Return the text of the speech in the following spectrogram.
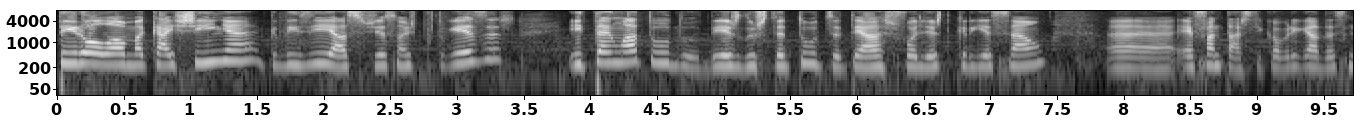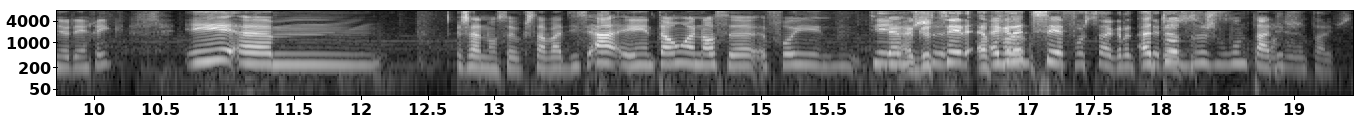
tirou lá uma caixinha que dizia Associações Portuguesas e tem lá tudo, desde os estatutos até às folhas de criação. Ah, é fantástico. Obrigada, Sr. Henrique. E. ahm, já não sei o que estava a dizer. Ah, então a nossa foi. Tivemos agradecer- a agradecer, foste agradecer a todos aos- os voluntários. voluntários.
